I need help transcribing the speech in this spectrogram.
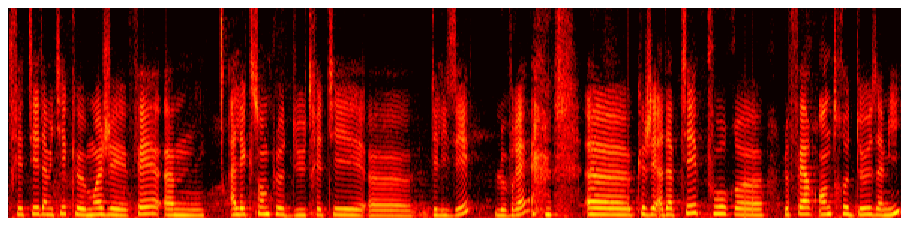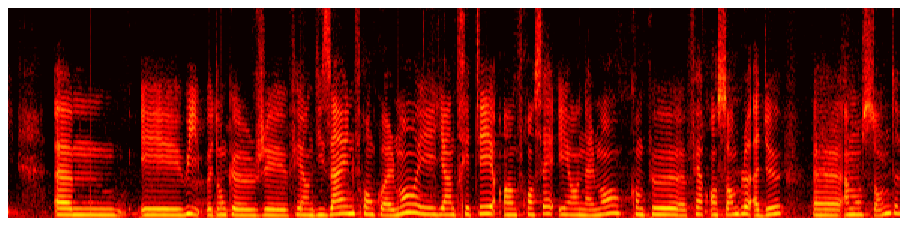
traité d'amitié que moi j'ai fait à l'exemple du traité euh, d'Élysée, le vrai, euh, que j'ai adapté pour euh, le faire entre deux amis. et oui, donc j'ai fait un design franco-allemand et il y a un traité en français et en allemand qu'on peut faire ensemble à deux à mon stand.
